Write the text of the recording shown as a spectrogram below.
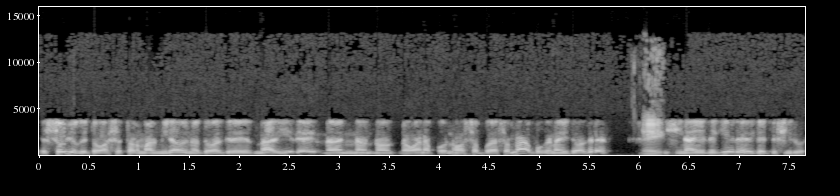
es obvio que te vas a estar mal mirado y no te va a creer nadie. No, no, no, no, van a, no vas a poder hacer nada porque nadie te va a creer. Eh, y si nadie te quiere, ¿de qué te sirve?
